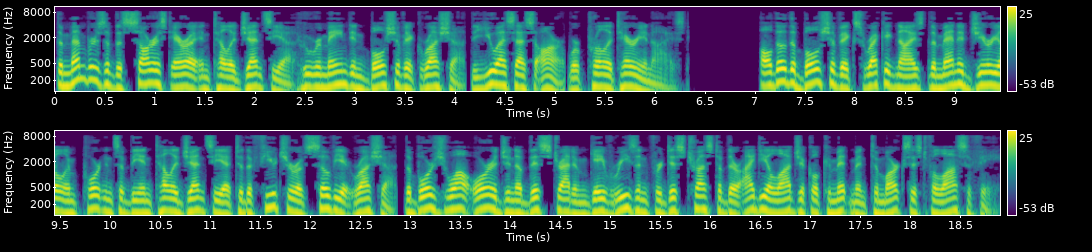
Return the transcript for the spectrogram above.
The members of the Tsarist-era intelligentsia who remained in Bolshevik Russia the USSR were proletarianized. Although the Bolsheviks recognized the managerial importance of the intelligentsia to the future of Soviet Russia, the bourgeois origin of this stratum gave reason for distrust of their ideological commitment to Marxist philosophy.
